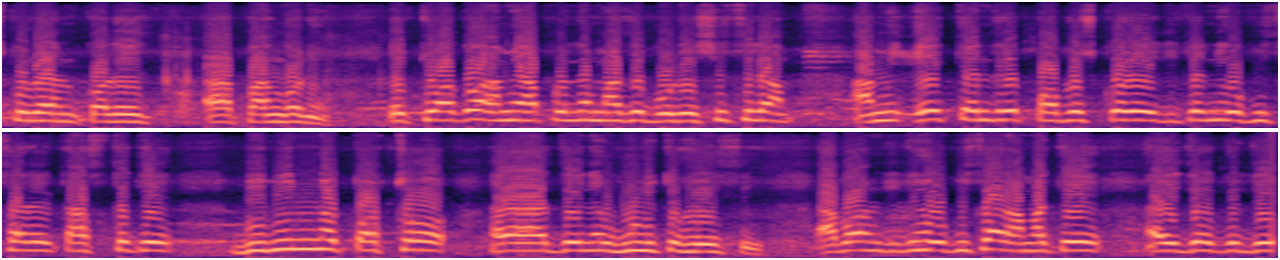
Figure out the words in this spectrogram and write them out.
school and college প্রাঙ্গণে। একটু আগেও আমি আপনাদের মাঝে বলে এসেছিলাম, আমি এই কেন্দ্রে প্রবেশ করে রিটার্নিং অফিসারের কাছ থেকে বিভিন্ন তথ্য জেনে উপনীত হয়েছি। এবং রিটার্নিং অফিসার আমাকে যে যে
